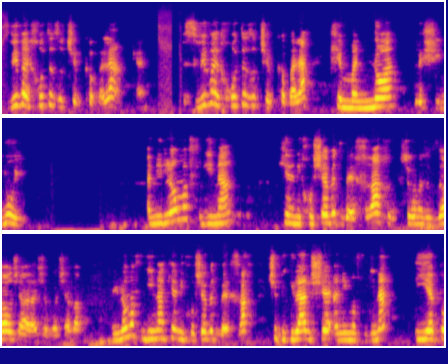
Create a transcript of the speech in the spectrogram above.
סביב האיכות הזאת של קבלה, כן? וסביב האיכות הזאת של קבלה כמנוע לשינוי. אני לא מפגינה כי אני חושבת בהכרח, זה קשור למה שזוהר שאלה שבוע שעבר, אני לא מפגינה כי אני חושבת בהכרח שבגלל שאני מפגינה, יהיה פה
